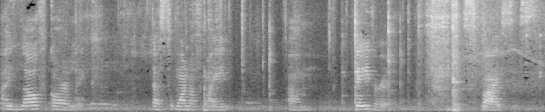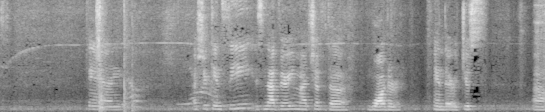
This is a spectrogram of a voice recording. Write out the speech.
I love garlic. That's one of my um, favorite spices. And as you can see, it's not very much of the water in there, just uh,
